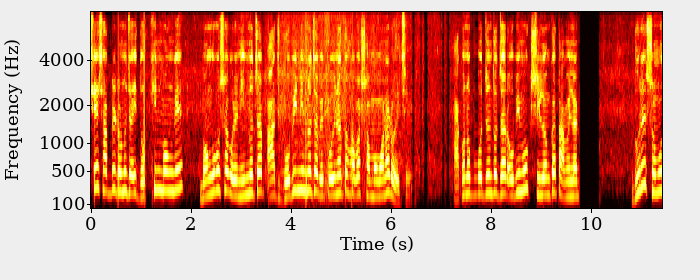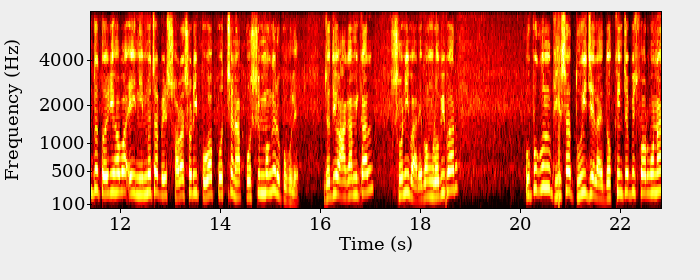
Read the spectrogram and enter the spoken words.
শেষ আপডেট অনুযায়ী দক্ষিণবঙ্গে বঙ্গোপসাগরে নিম্নচাপ আজ গভীর নিম্নচাপে পরিণত হওয়ার সম্ভাবনা রয়েছে। এখনও পর্যন্ত যার অভিমুখ শ্রীলঙ্কা, তামিলনাড়ু। দূরের সমুদ্র তৈরি হওয়া এই নিম্নচাপের সরাসরি প্রভাব পড়ছে না পশ্চিমবঙ্গের উপকূলে। যদিও আগামীকাল শনিবার এবং রবিবার উপকূল ঘেঁষা দুই জেলায় দক্ষিণ চব্বিশ পরগনা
